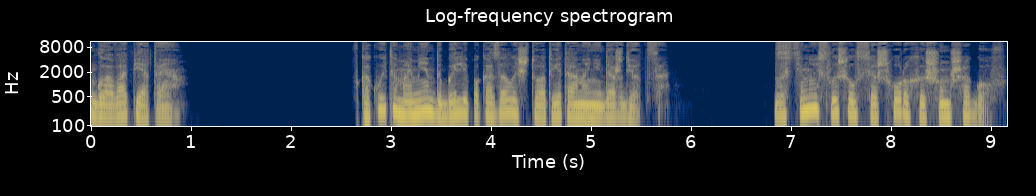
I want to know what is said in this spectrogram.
Глава пятая. В какой-то момент Белли показалось, что ответа она не дождется. За стеной слышался шорох и шум шагов.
